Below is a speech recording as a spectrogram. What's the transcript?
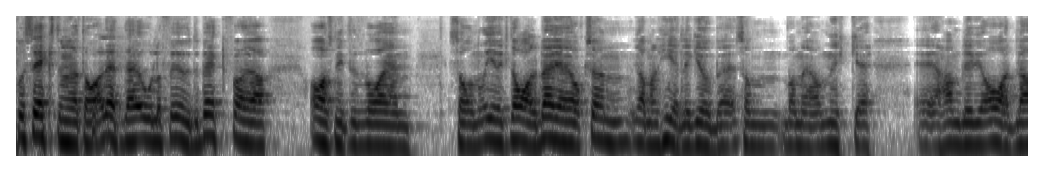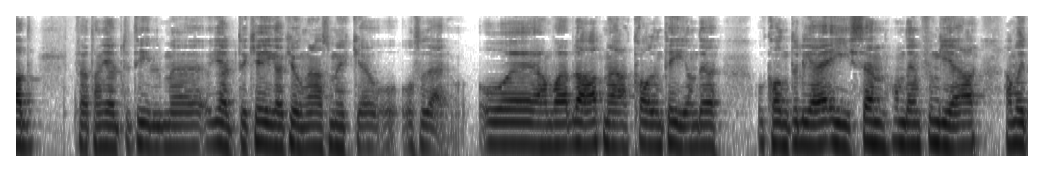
på 1600-talet. Där Olof Rudbeck förra avsnittet var en sån. Och Erik Dahlberg är också en gammal hedlig gubbe som var med om mycket. Eh, han blev ju adlad för att han hjälpte till med, hjälpte krigarkungarna så mycket och, och sådär. Och eh, han var bland annat med Karl X och kontrollera isen om den fungerar. Han var ju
